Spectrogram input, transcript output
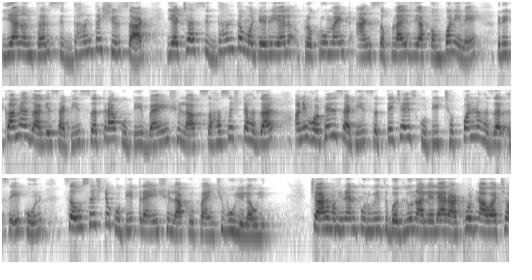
यानंतर सिद्धांत शिरसाट याच्या सिद्धांत मटेरियल प्रोक्रुमेंट अँड सप्लाईज या कंपनीने रिकाम्या जागेसाठी सतरा कोटी ब्याऐंशी लाख सहासष्ट हजार आणि हॉटेलसाठी सत्तेचाळीस कोटी छप्पन्न हजार असे एकूण चौसष्ट कोटी त्र्याऐंशी लाख रुपयांची बोली लावली. चार महिन्यांपूर्वीच बदलून आलेल्या राठोड नावाच्या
